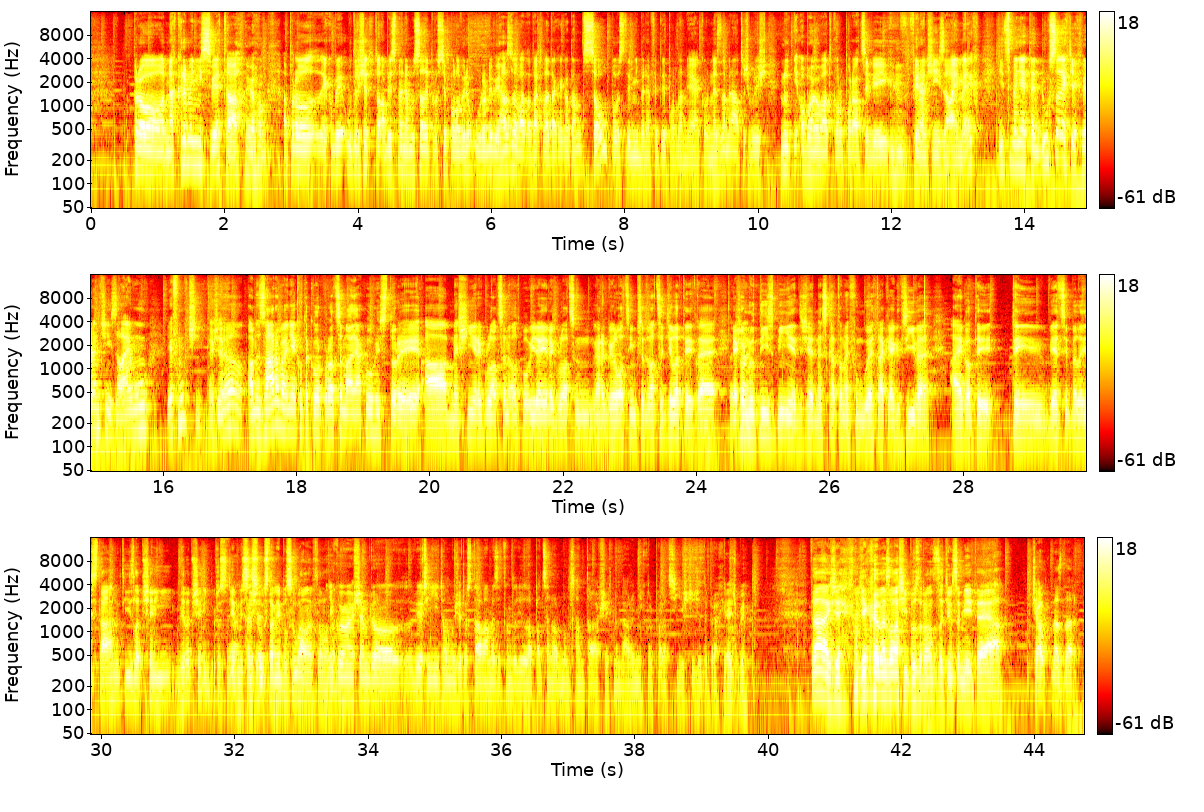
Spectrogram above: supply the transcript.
pro nakrmení světa, jo, a pro jakoby udržet to, aby jsme nemuseli prostě polovinu úrody vyhazovat a takhle, tak jako tam jsou pozitivní benefity podle mě, jako neznamená to, že budeš nutně obhajovat korporaci v jejich mm. finančních zájmech, nicméně ten důsledek těch finančních zájmů je funkční, takže Jo, ale zároveň jako ta korporace má nějakou historii a dnešní regulace neodpovídají regulacím, regulacím před 20 lety. To je takže- jako nutný zmínit, že dneska to nefunguje tak, jak dříve a jako ty ty věci byly stáhnutý, zlepšený, vylepšený. Prostě Jo, my se soustavně posouváme v tomhle. děkujeme všem, kdo věří tomu, že dostáváme za tento díl zaplaceno od Monsanta a všech nadnárodních korporací, ještě že ty prachy. Kežby. Takže děkujeme za vaši pozornost, zatím se mějte a čau. Nazdar.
